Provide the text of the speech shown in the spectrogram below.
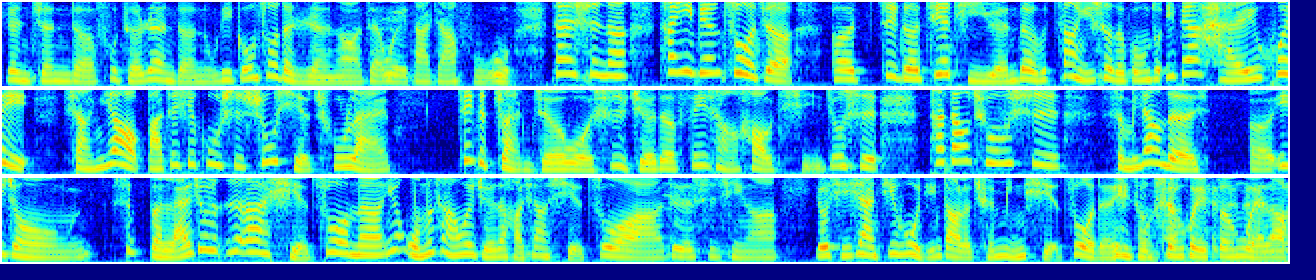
认真的、负责任的、努力工作的人啊，在为大家服务。但是呢，他一边做着呃这个接体员的葬仪社的工作，一边还会。会想要把这些故事书写出来，这个转折我是觉得非常好奇，就是他当初是什么样的？呃，一种是本来就热爱写作呢，因为我们常常会觉得好像写作啊这个事情啊，尤其现在几乎已经到了全民写作的一种社会氛围了。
